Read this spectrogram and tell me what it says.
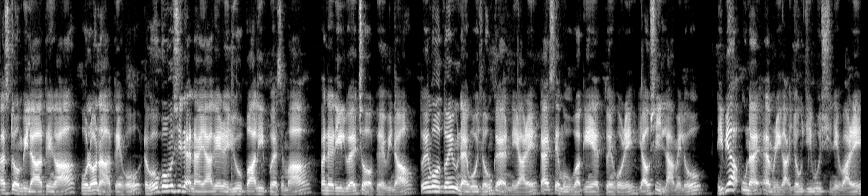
အက်စတွန်ဗီလာအသင်းကဘိုလောနာအသင်းကိုတကိုးကိုမရှိတဲ့အနိုင်ရခဲ့တဲ့ယူပါလီပွဲစဉ်မှာပန်နယ်ဒီလွဲချော်ခဲ့ပြီးနောက်သွင်းကိုသွင်းယူနိုင်ဖို့ရုန်းကန်နေရတဲ့တိုက်စစ်မှုဝက်ကင်းရဲ့သွင်းကိုတွေရောက်ရှိလာမယ်လို့ဒီပြဦးနိုင်အမ်ရီကယုံကြည်မှုရှိနေပါတယ်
